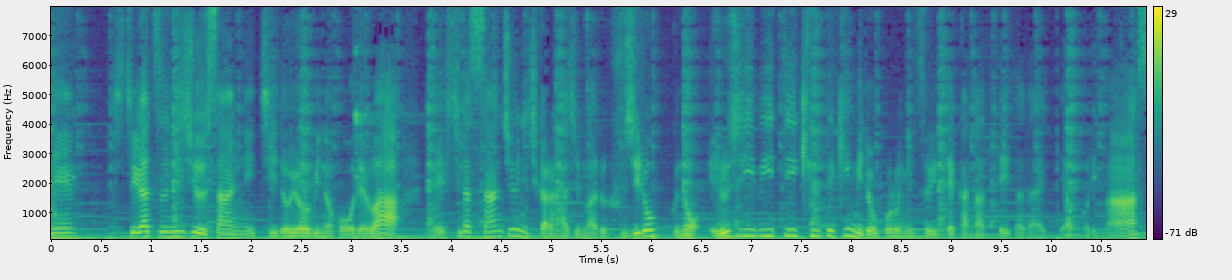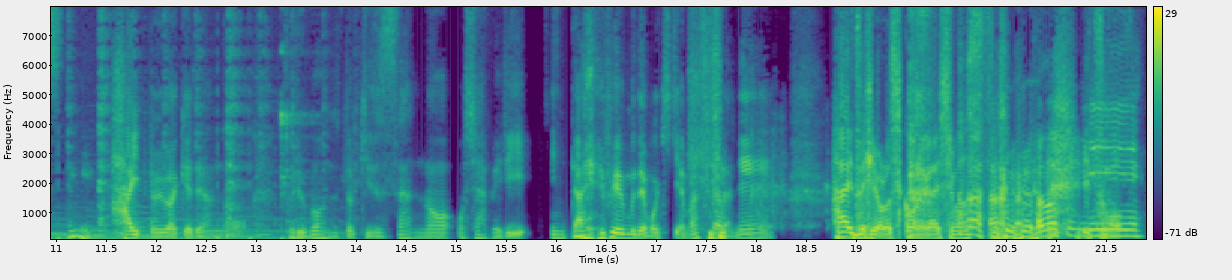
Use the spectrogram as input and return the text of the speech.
ね、7月23日土曜日の方では、えー7月30日から始まるフジロックの LGBTQ 的見どころについて語っていただいております。うん。はい。というわけで、あの、ブルボンヌと木津さんのおしゃべり、インター FM でも聞けますからね。はい、ぜひよろしくお願いします。楽しみいつも、に。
